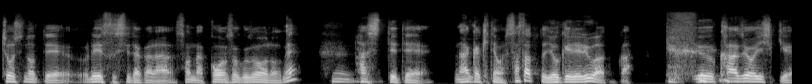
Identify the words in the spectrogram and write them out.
調子乗ってレースしてたから、そんな高速道路ね、うん。走ってて、なんか来てもささっと避けれるわとか、いう過剰意識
